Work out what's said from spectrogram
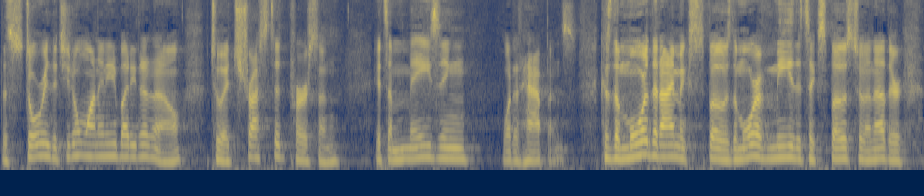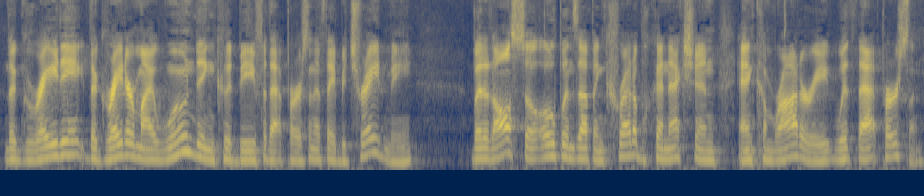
the story that you don't want anybody to know, to a trusted person, it's amazing what it happens. Because the more that I'm exposed, the more of me that's exposed to another, the, greater, the greater my wounding could be for that person if they betrayed me. But it also opens up incredible connection and camaraderie with that person.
